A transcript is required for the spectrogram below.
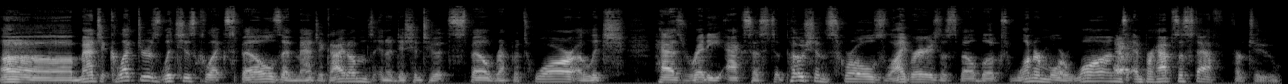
Uh, magic collectors. Liches collect spells and magic items. In addition to its spell repertoire, a lich has ready access to potions, scrolls, libraries of spell books, one or more wands, and perhaps a staff or two.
